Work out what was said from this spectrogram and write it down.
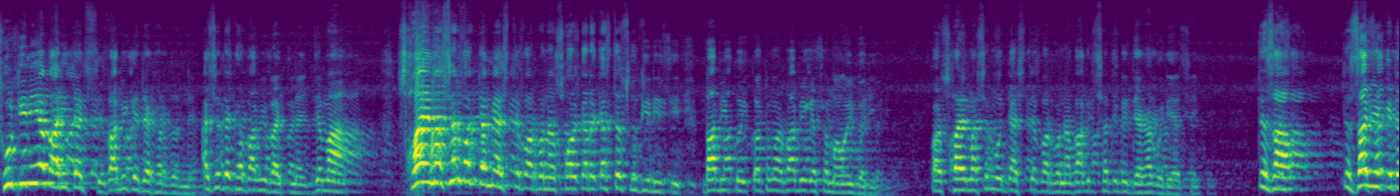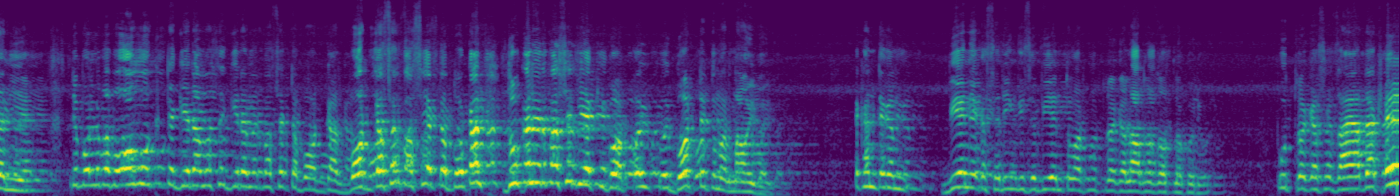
ছুটি নিয়ে বাড়িতে আসছে, বাবিকে দেখার জন্য। আসে দেখা, বাবি বাইক নাই। যে, মা ছয় মাসের মধ্যে আমি আসতে পারব না, সরকারের কাছ ছুটি দিয়েছি বাবি কই, কত তোমার বাবি গেছে মা ওই বাড়ি ছয় মাসের মধ্যে আসতে পারব না বাবির সাথে দেখা করে আসি। তো যাও, তো যাবি এটা নিয়ে। যে বলল, বাবা, অমুক একটা গ্রাম আছে, গ্রামের পাশে একটা বট গাছ বট গাছের পাশে একটা দোকান, দোকানের পাশে বিয়ে কি গড় ওই ওই গড়টাই তোমার মা ওই বাড়ি। এখান থেকে বিয়ে নিয়ে গেছে, রিং দিছে, বিয়ে তোমার পুত্রকে লাভ যত্ন করিও পুত্র গেছে যায়া দেখে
